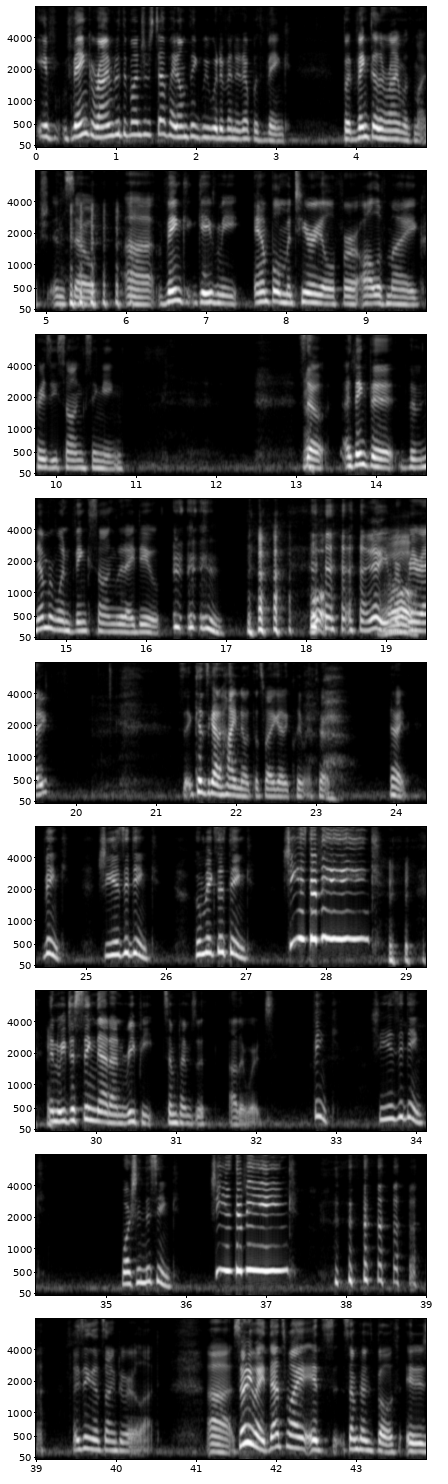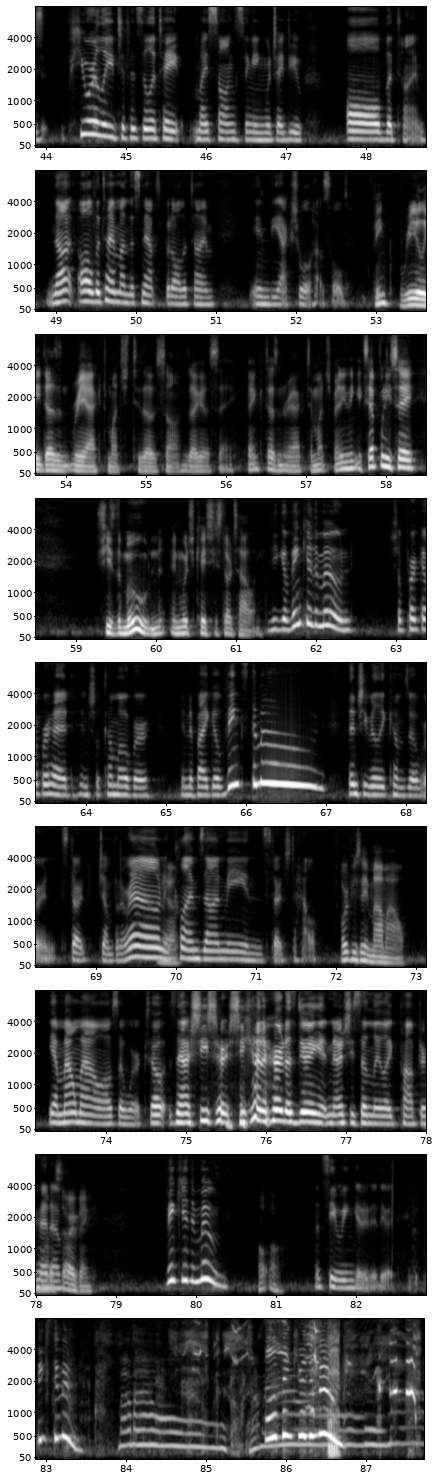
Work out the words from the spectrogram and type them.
if Vink rhymed with a bunch of stuff, I don't think we would have ended up with Vink. But Vink doesn't rhyme with much. And so uh, Vink gave me ample material for all of my crazy song singing. So I think the, the number one Vink song that I do. I know you Oh. weren't ready. Because it's got a high note, that's why I got to clear my throat. All right, Vink, she is a dink. Who makes us think? She is the Vink. and we just sing that on repeat, sometimes with other words. Vink, she is a dink. Washing the sink. She is the Vink. I sing that song to her a lot. Uh, so anyway, that's why it's sometimes both. It is purely to facilitate my song singing, which I do all the time. Not all the time on the snaps, but all the time in the actual household. Vink really doesn't react much to those songs, I gotta say. Vink doesn't react to much of anything, except when you say she's the moon, in which case she starts howling. If you go, Vink, you're the moon, she'll perk up her head and she'll come over. And if I go, Vink's the moon, then she really comes over and starts jumping around Yeah. and climbs on me and starts to howl. Or if you say mau mau. Yeah, Mau Mau also works. So now she's heard, she kind of heard us doing it, and now she suddenly like popped her head up. Sorry, Vink. Vink, you're the moon. Oh. Let's see if we can get her to do it. Vink's the moon. Mau. Oh, Vink, you're the moon.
